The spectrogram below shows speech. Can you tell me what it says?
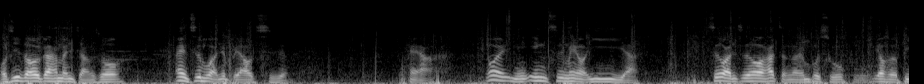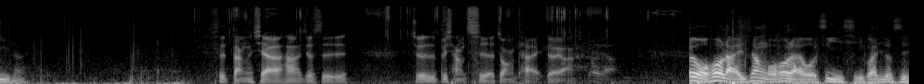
我其实都会跟他们讲说：“哎，你吃不完就不要吃了。”对啊，因为你硬吃没有意义啊。吃完之后他整个人不舒服，又何必呢？是当下哈，就是就是不想吃的状态，对啊。对啊。所以我后来像我后来我自己习惯就是，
